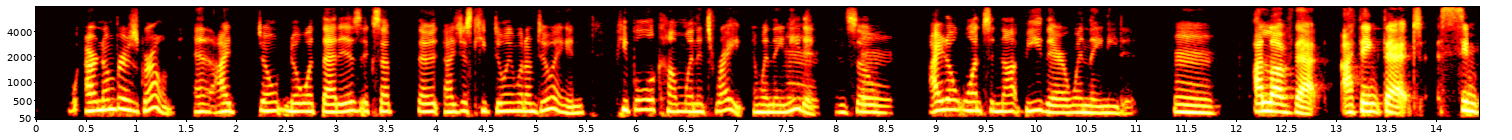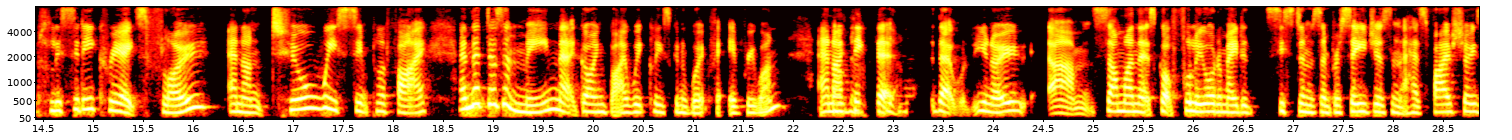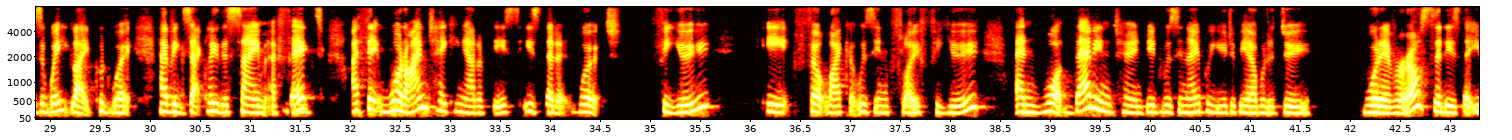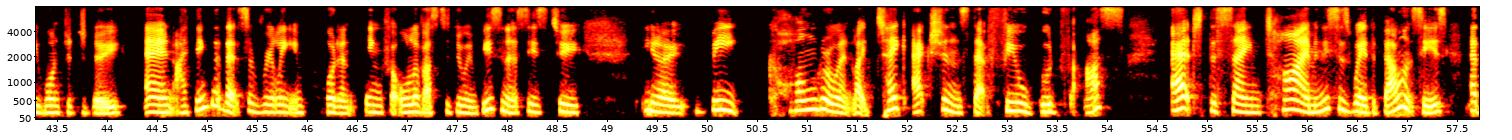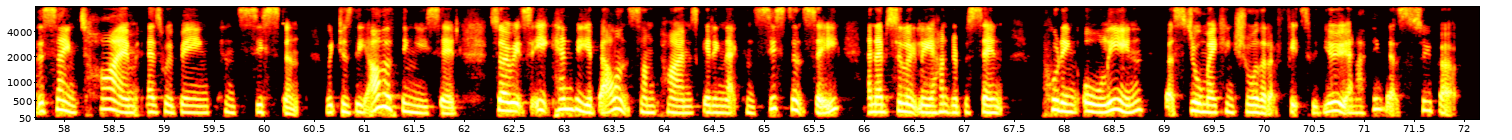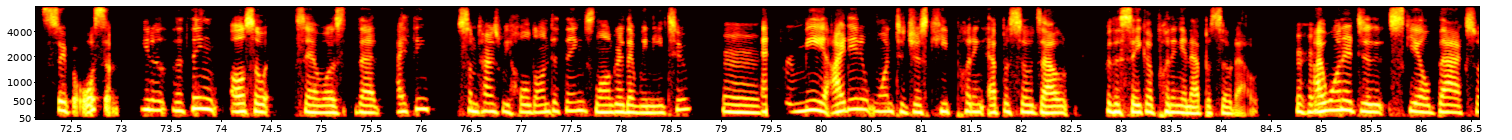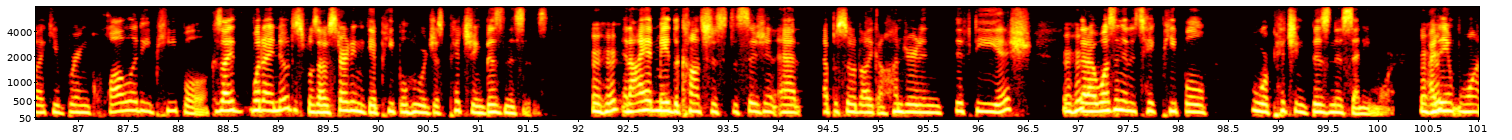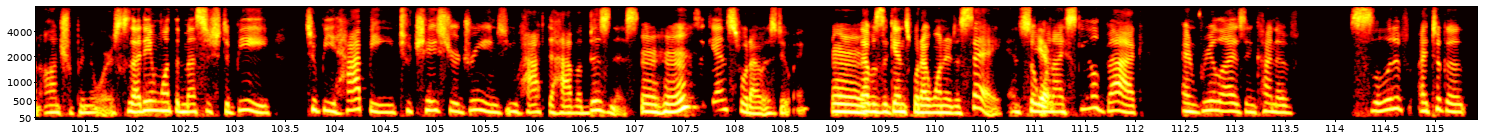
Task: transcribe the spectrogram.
our number has grown. And I don't know what that is, except that I just keep doing what I'm doing and people will come when it's right and when they need it. And so Mm. I don't want to not be there when they need it. Mm, I love that. I think that simplicity creates flow. And until we simplify, and that doesn't mean that going bi weekly is going to work for everyone. And Oh, I no. think that. Yeah. That you know, um, someone that's got fully automated systems and procedures and that has five shows a week, like could work have exactly the same Mm-hmm. effect. I think what I'm taking out of this is that it worked for you. It felt like it was in flow for you, and what that in turn did was enable you to be able to do whatever else it is that you wanted to do. And i think that that's a really important thing for all of us to do in business is to you know be congruent like take actions that feel good for us at the same time. And this is where the balance is at the same time as we're being consistent which is the other thing you said. So it's it can be a balance sometimes getting that consistency and absolutely 100% putting all in but still making sure that it fits with you. And i think that's super super awesome You know, the thing also, Sam, was that I think sometimes we hold on to things longer than we need to. Mm, And for me, I didn't want to just keep putting episodes out for the sake of putting an episode out. Mhm. I wanted to scale back so I could bring quality people. Because I what I noticed was I was starting to get people who were just pitching businesses. Mhm. And I had made the conscious decision at episode like 150-ish Mhm. that I wasn't going to take people who were pitching business anymore. I Mhm. didn't want entrepreneurs because I didn't want the message to be to be happy, to chase your dreams, you have to have a business. It was against what I was doing. Mm, That was against what I wanted to say. And so Yep. when I scaled back and realized and kind of solidif I took a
